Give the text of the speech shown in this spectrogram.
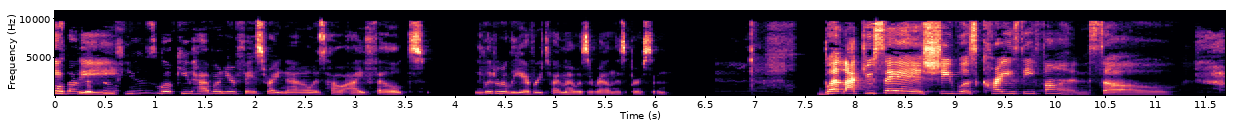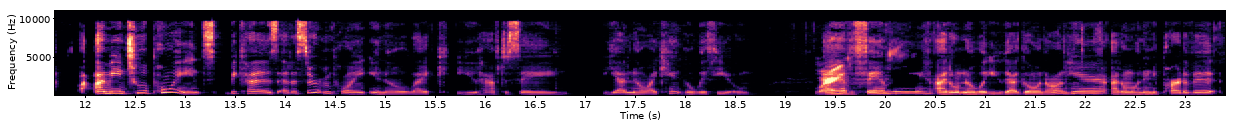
Hold on, the confused look you have on your face right now is how I felt literally every time I was around this person. But like you said, she was crazy fun. So I mean, to a point, because at a certain point, you know, like you have to say, yeah, no, I can't go with you. I have a family. I don't know what you got going on here. I don't want any part of it.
